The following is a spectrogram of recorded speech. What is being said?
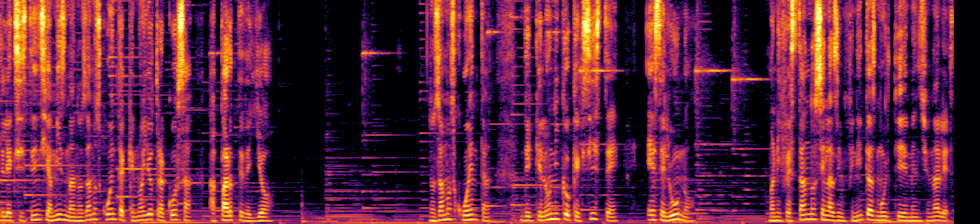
de la existencia misma nos damos cuenta que no hay otra cosa aparte de yo nos damos cuenta de que lo único que existe es el uno, manifestándose en las infinitas multidimensionales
